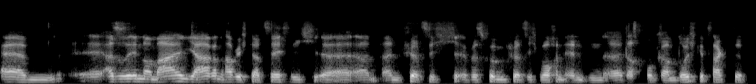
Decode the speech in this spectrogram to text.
Ähm, äh, also in normalen Jahren habe ich tatsächlich äh, an 40 bis 45 Wochenenden äh, das Programm durchgetaktet.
